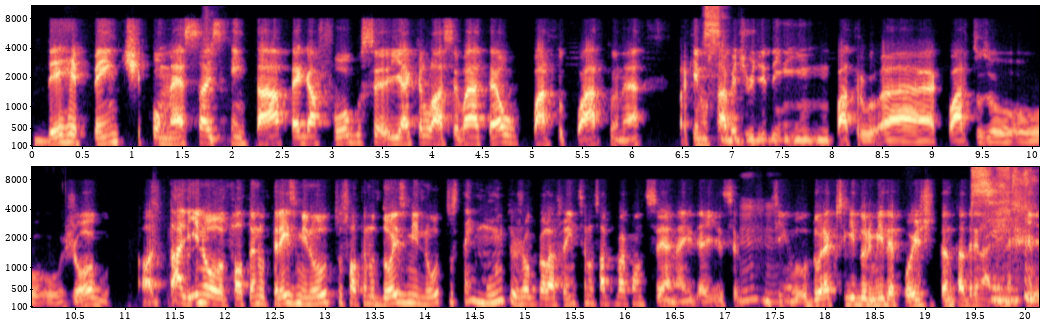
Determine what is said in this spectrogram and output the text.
de repente começa a esquentar, pega fogo você, e é aquilo lá, você vai até o quarto quarto, né? Para quem não Sim. sabe, é dividido em, em quatro uh, quartos o, o, o jogo tá ali no, faltando três minutos, faltando dois minutos, tem muito jogo pela frente, você não sabe o que vai acontecer, né? E aí, você, uhum. enfim, o duro é conseguir dormir depois de tanta adrenalina que,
